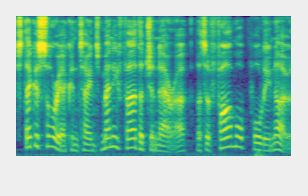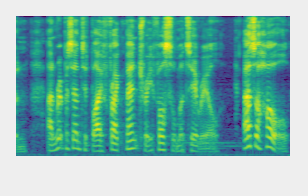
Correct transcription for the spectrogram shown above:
Stegosauria contains many further genera that are far more poorly known and represented by fragmentary fossil material. As a whole,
